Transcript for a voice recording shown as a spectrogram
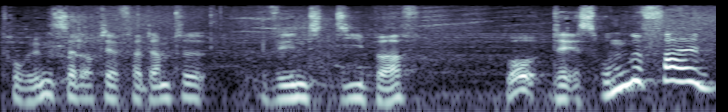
Problem ist halt auch der verdammte Wind-Debuff. Wow, der ist umgefallen.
